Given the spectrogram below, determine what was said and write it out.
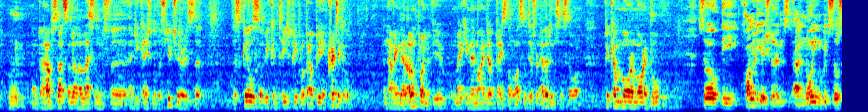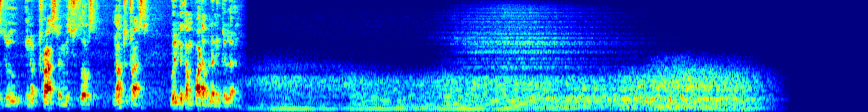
And perhaps that's another lesson for education of the future is that the skills that we can teach people about being critical and having their own point of view and making their mind up based on lots of different evidence and so on become more and more important. So the quality assurance, uh, knowing which source to you know trust and which source not to trust, will become part of learning to learn.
